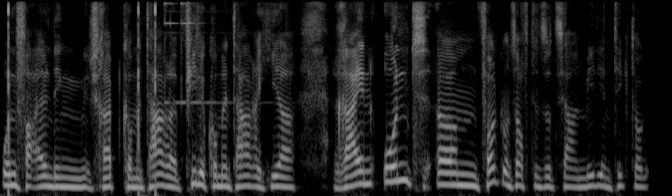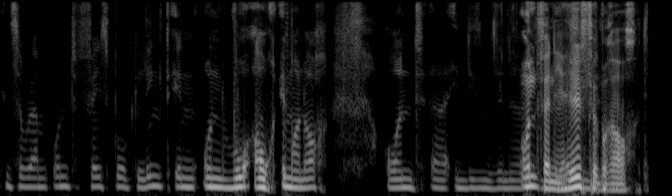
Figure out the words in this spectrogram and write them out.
und vor allen Dingen schreibt Kommentare, viele Kommentare hier rein und ähm, folgt uns auf den sozialen Medien, TikTok, Instagram und Facebook, LinkedIn und wo auch immer noch. Und äh, in diesem Sinne. Und wenn ihr Hilfe braucht,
